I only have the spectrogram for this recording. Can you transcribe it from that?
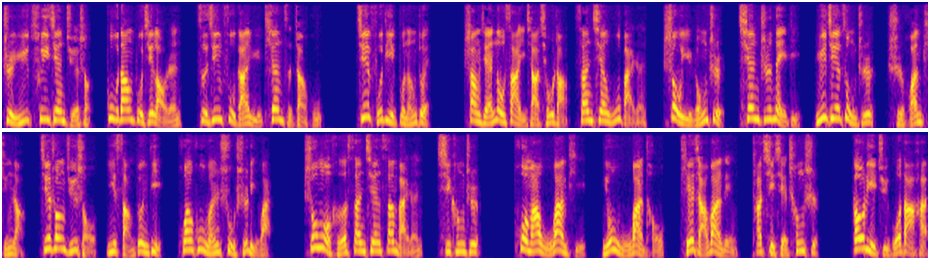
至于摧坚决胜，故当不及老人。自今复敢与天子战乎？”皆伏地不能对。上简怒撒以下酋长三千五百人，授以荣制，迁之内地，余皆纵之，使还平壤。皆双举手以嗓顿地，欢呼闻数十里外。收墨河三千三百人，西坑之。货马五万匹，牛五万头，铁甲万领。他器械称是。高丽举国大骇，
